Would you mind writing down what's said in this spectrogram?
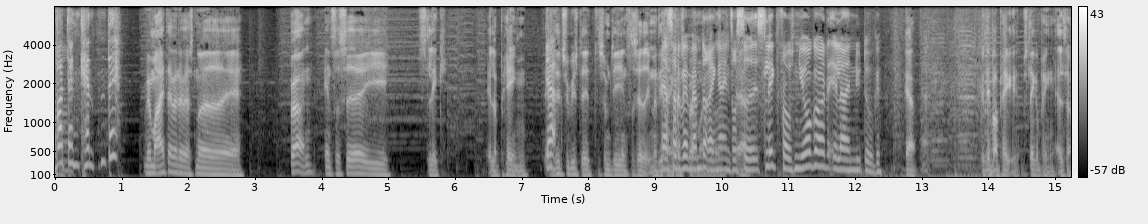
Hvordan kan den det? Ved mig, der vil det være sådan noget... Øh, børn interesseret i slik. Eller penge. Ja. Ja. Det er typisk det, som de er interesseret i, når de Ja, ringer så er det hvem spørger der om ringer noget. interesseret i slik, frozen yoghurt eller en ny dukke. Ja. ja. Det er bare penge, slik og penge, altså.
